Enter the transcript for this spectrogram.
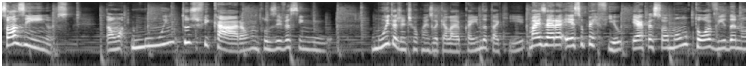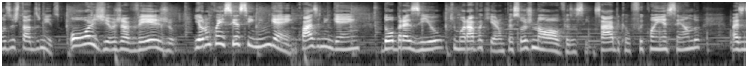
sozinhos. Então, muitos ficaram, inclusive assim, muita gente que eu conheço daquela época ainda tá aqui, mas era esse o perfil e a pessoa montou a vida nos Estados Unidos. Hoje eu já vejo, e eu não conhecia assim ninguém, quase ninguém do Brasil que morava aqui, eram pessoas novas assim, sabe? Que eu fui conhecendo, mas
